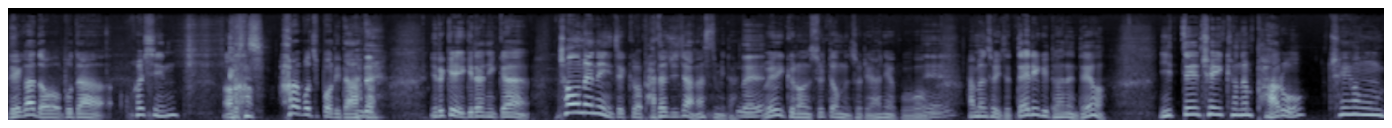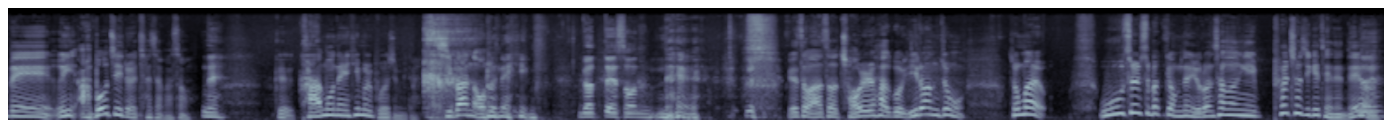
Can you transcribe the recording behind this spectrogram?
내가 너보다 훨씬 어, 할아버지 뻘이다. 네. 이렇게 얘기를 하니까 처음에는 이제 그거 받아주지 않았습니다. 네. 왜 그런 쓸데없는 소리 하냐고 네. 하면서 이제 때리기도 하는데요. 이때 최익현은 바로 최형배의 아버지를 찾아가서 네. 그 가문의 힘을 보여줍니다. 집안 어른의 힘. 몇 대선. 네. 그래서 와서 절하고 이런 좀 정말 웃을 수밖에 없는 이런 상황이 펼쳐지게 되는데요.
